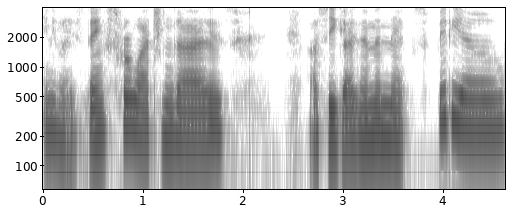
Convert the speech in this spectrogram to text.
anyways, thanks for watching, guys. I'll see you guys in the next video.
